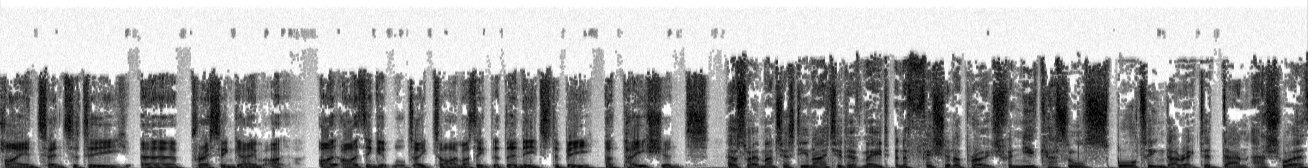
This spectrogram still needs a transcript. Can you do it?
high intensity uh, pressing game. I, I, I think it will take time. I think that there needs to be a patience Elsewhere, Manchester United have made an official approach for Newcastle's sporting director Dan Ashworth.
